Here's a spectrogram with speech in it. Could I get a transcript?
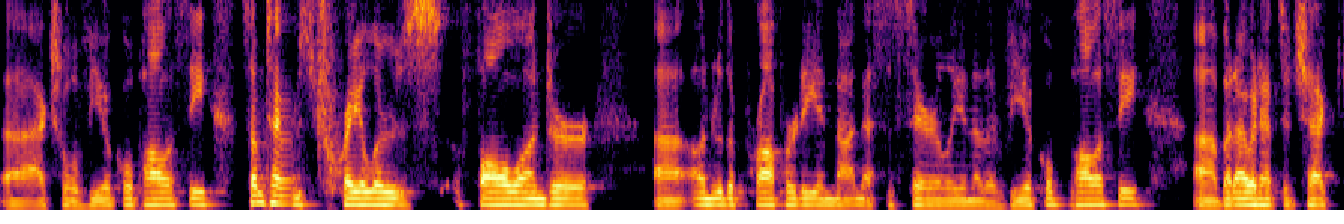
uh, actual vehicle policy. Sometimes trailers fall under uh, under the property and not necessarily another vehicle policy. Uh, but I would have to check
